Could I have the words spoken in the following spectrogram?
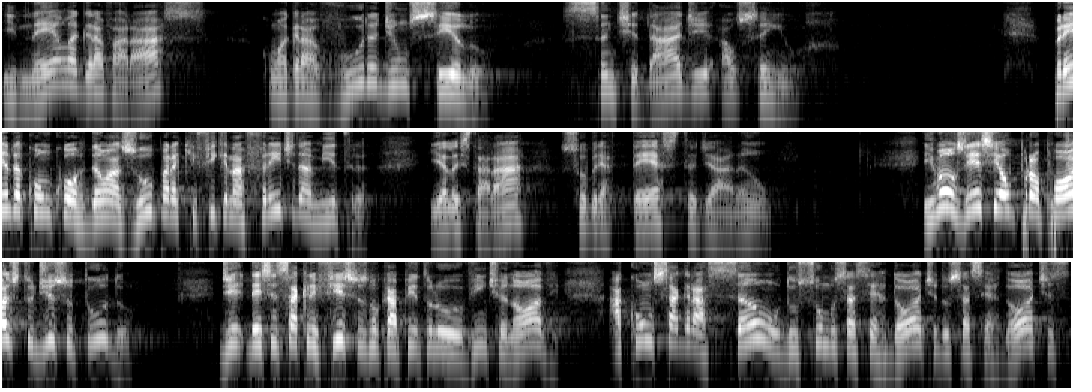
e nela gravarás com a gravura de um selo santidade ao Senhor. Prenda com um cordão azul para que fique na frente da mitra, e ela estará sobre a testa de Arão. Irmãos, esse é o propósito disso tudo, de, desses sacrifícios no capítulo 29, a consagração do sumo sacerdote, dos sacerdotes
